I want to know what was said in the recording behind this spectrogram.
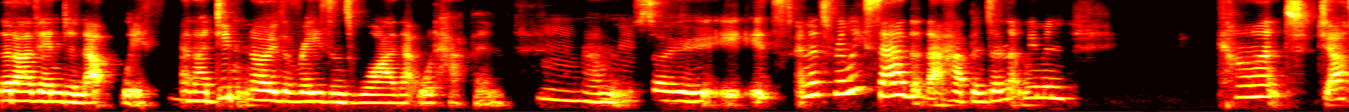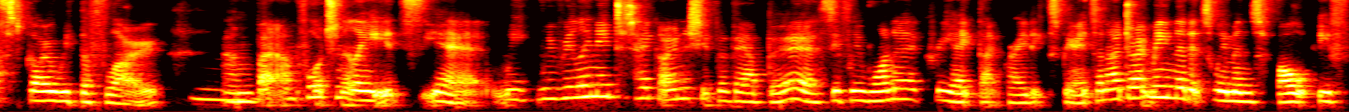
that I've ended up with, and I didn't know the reasons why that would happen. Mm-hmm. Um, so it's and it's really sad that that happens, and that women can't just go with the flow. Mm. Um, but unfortunately, it's yeah, we we really need to take ownership of our births if we want to create that great experience. And I don't mean that it's women's fault if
